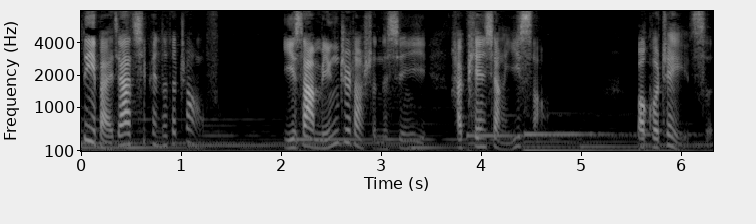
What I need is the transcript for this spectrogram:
利百加欺骗她的丈夫，以撒明知道神的心意，还偏向以扫。包括这一次，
